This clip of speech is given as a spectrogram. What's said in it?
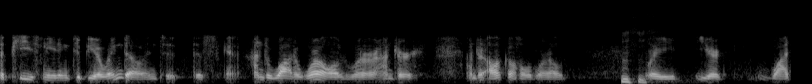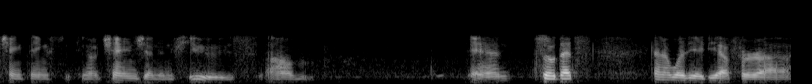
the piece needing to be a window into this kind of underwater world, where under under alcohol world, where you, you're watching things, you know, change and infuse. Um, and so that's kind of where the idea for uh,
